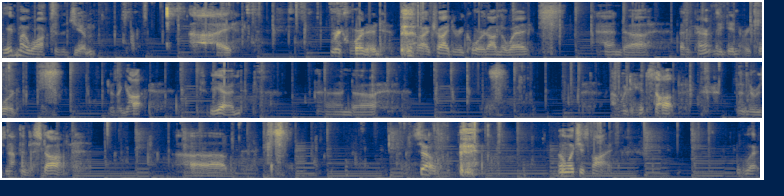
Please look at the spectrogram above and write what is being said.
did my walk to the gym. I recorded, I tried to record on the way, and uh, but apparently didn't record because I got to the end and uh, I went to hit stop and there was nothing to stop. Uh, so, and which is fine. What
